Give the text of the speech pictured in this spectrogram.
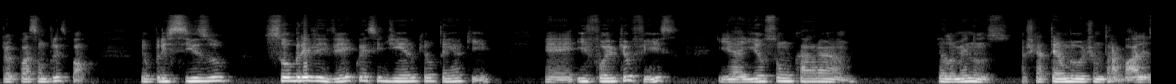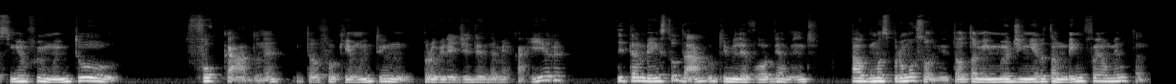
preocupação principal. Eu preciso sobreviver com esse dinheiro que eu tenho aqui. É, e foi o que eu fiz. E aí eu sou um cara, pelo menos, acho que até o meu último trabalho, assim, eu fui muito focado, né? Então eu foquei muito em progredir dentro da minha carreira e também estudar, o que me levou, obviamente, a algumas promoções. Então também meu dinheiro também foi aumentando.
